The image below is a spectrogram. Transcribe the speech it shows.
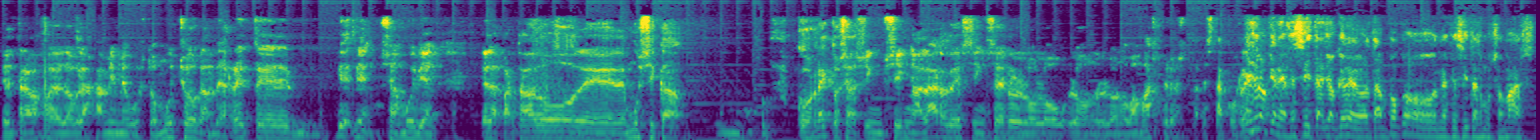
el trabajo de doblaje a mí me gustó mucho. Gamberrete, bien, bien, o sea, muy bien. El apartado de, de música, correcto, o sea, sin, sin alarde, sin ser lo, lo, lo, lo no va más, pero está, está Es correcto. lo que necesitas, yo creo, tampoco necesitas mucho más.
